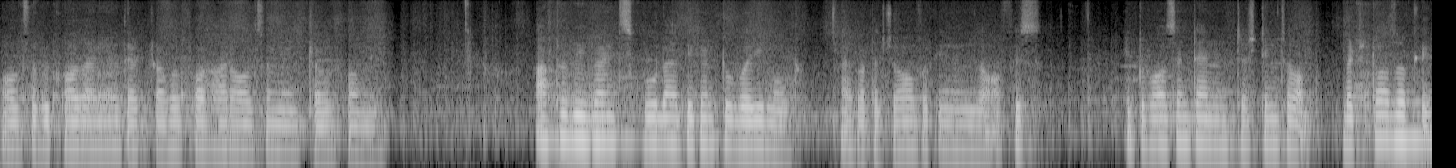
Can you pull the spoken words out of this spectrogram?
also because i knew that trouble for her also meant trouble for me. After we went to school i began to worry more. I got a job working in the office. It wasn't an interesting job but it was okay.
